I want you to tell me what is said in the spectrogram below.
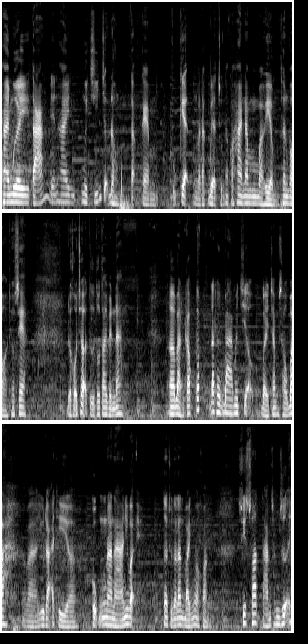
28 đến 29 triệu đồng tặng kèm phụ kiện và đặc biệt chúng ta có 2 năm bảo hiểm thân vỏ theo xe được hỗ trợ từ Toyota Việt Nam. À, bản cao cấp đắt hơn 30 triệu 763 và ưu đãi thì à, cũng na ná như vậy. Tức là chúng ta lăn bánh vào khoảng suýt soát 850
